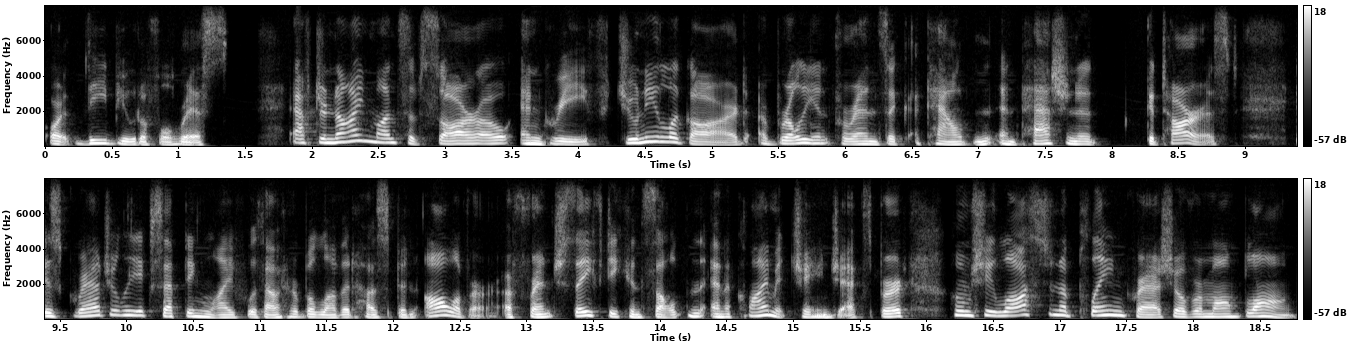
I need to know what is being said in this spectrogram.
or The Beautiful Risk. After nine months of sorrow and grief, Junie Lagarde, a brilliant forensic accountant and passionate guitarist, is gradually accepting life without her beloved husband, Oliver, a French safety consultant and a climate change expert whom she lost in a plane crash over Mont Blanc.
